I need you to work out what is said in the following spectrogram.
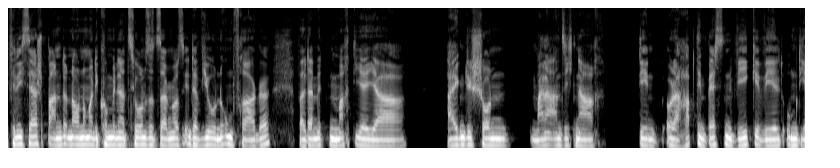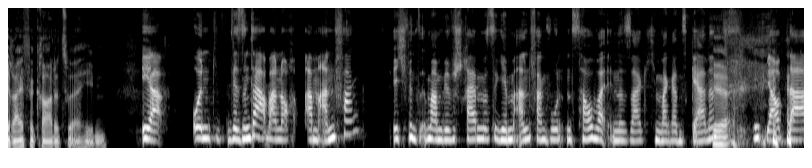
finde ich sehr spannend und auch nochmal die Kombination sozusagen aus Interview und Umfrage, weil damit macht ihr ja eigentlich schon meiner Ansicht nach den oder habt den besten Weg gewählt, um die Reife gerade zu erheben. Ja, und wir sind da aber noch am Anfang ich finde es immer, wir beschreiben müssen, jedem Anfang wohnt ein Zauber inne, sage ich immer ganz gerne. Ja. Ich glaube, da,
